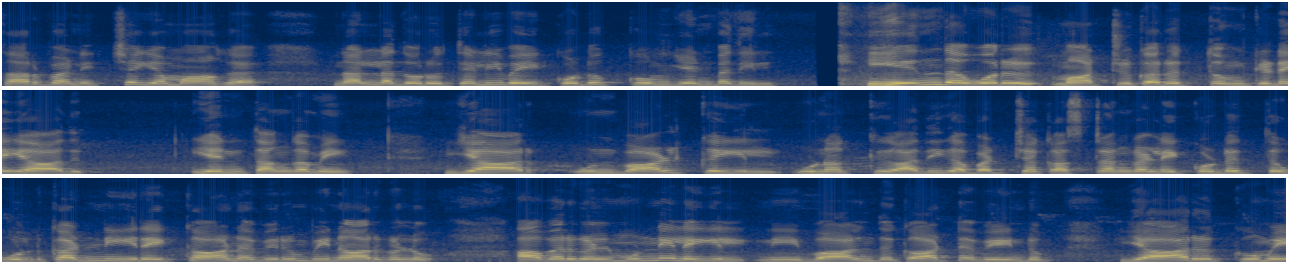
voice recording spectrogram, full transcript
சர்வ நிச்சயமாக நல்லதொரு தெளிவை கொடுக்கும் என்பதில் எந்த ஒரு மாற்று கருத்தும் கிடையாது. என் தங்கமே யார் உன் வாழ்க்கையில் உனக்கு அதிகபட்ச கஷ்டங்களை கொடுத்து உன் கண்ணீரை காண விரும்பினார்களோ அவர்கள் முன்னிலையில் நீ வாழ்ந்து காட்ட வேண்டும். யாருக்குமே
